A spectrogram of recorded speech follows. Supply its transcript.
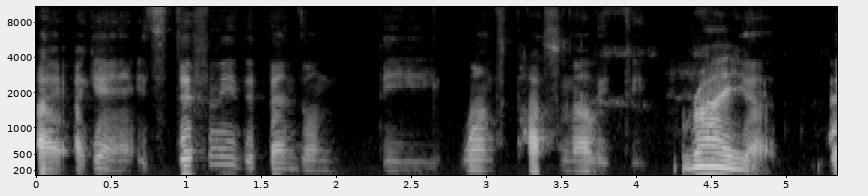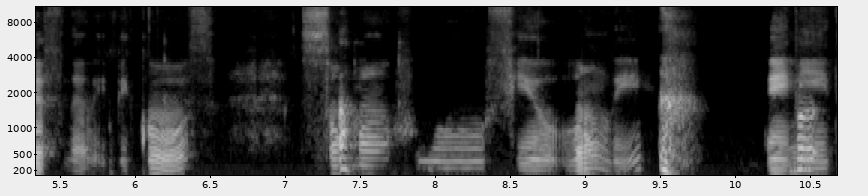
I again it's definitely depend on the one's personality. Right. Yeah, definitely because someone who feel lonely, they But- need.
